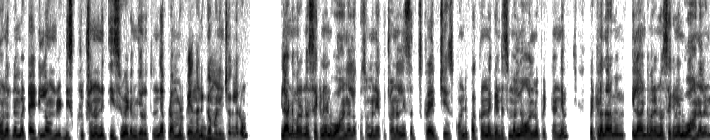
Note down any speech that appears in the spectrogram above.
ఓనర్ నెంబర్ టైటిల్‌లో ఉండి డిస్క్రిప్షన్ నుండి తీసివేయడం జరుగుతుంది. అప్పుడు అమ్ముడిపోయిందని గమనించగలరు. ఇలాంటి మరెన్నో సెకండ్ హ్యాండ్ వాహనాల కోసం మన యొక్క ఛానల్ని సబ్స్క్రైబ్ చేసుకోండి. పక్కనున్న గంట సింబల్‌ని ఆన్లో పెట్టండి. పెట్టడం ద్వారా మేము ఇలాంటి మరెన్నో సెకండ్ హ్యాండ్ వాహనాలను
